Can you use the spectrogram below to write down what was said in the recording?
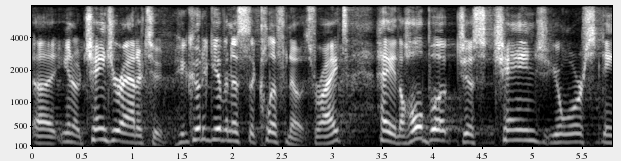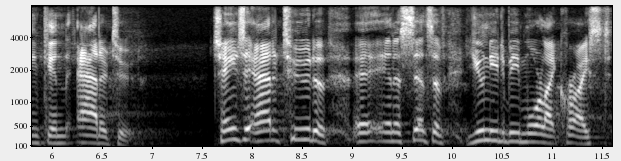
uh, you know, change your attitude. He could have given us the cliff notes, right? Hey, the whole book, just change your stinking attitude. Change the attitude of, in a sense of you need to be more like Christ.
